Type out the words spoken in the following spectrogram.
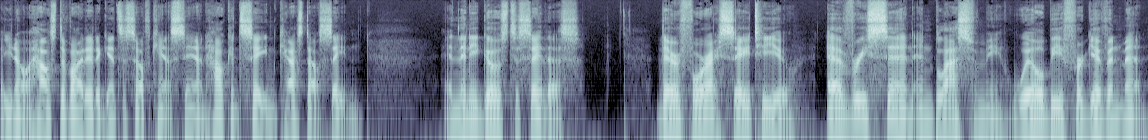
you know, a house divided against itself can't stand. How could Satan cast out Satan? And then he goes to say this Therefore I say to you, every sin and blasphemy will be forgiven men.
